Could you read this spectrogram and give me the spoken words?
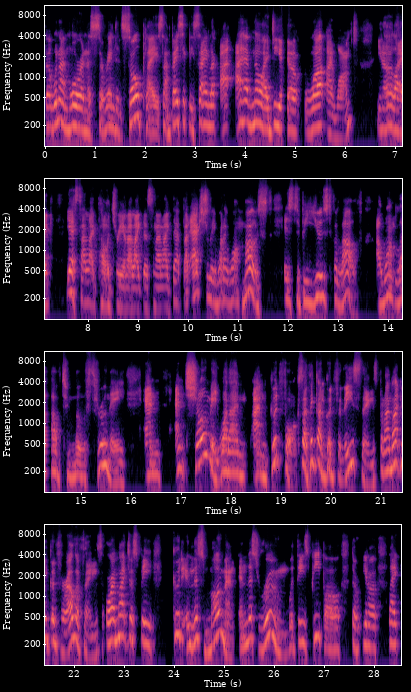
But when I'm more in a surrendered soul place, I'm basically saying, look, I, I have no idea what I want. You know, like, yes, I like poetry and I like this and I like that. But actually, what I want most is to be used for love. I want love to move through me and and show me what I'm I'm good for. Because I think I'm good for these things, but I might be good for other things, or I might just be good in this moment in this room with these people the you know like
